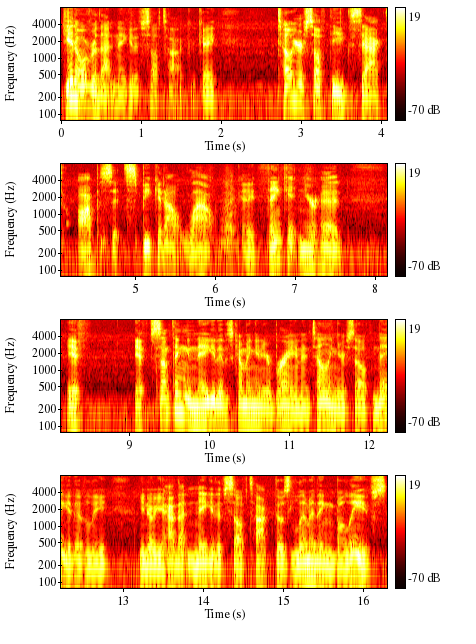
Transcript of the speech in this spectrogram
get over that negative self talk, okay? tell yourself the exact opposite. Speak it out loud. Okay, think it in your head. If if something negative is coming in your brain and telling yourself negatively, you know, you have that negative self talk, those limiting beliefs,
